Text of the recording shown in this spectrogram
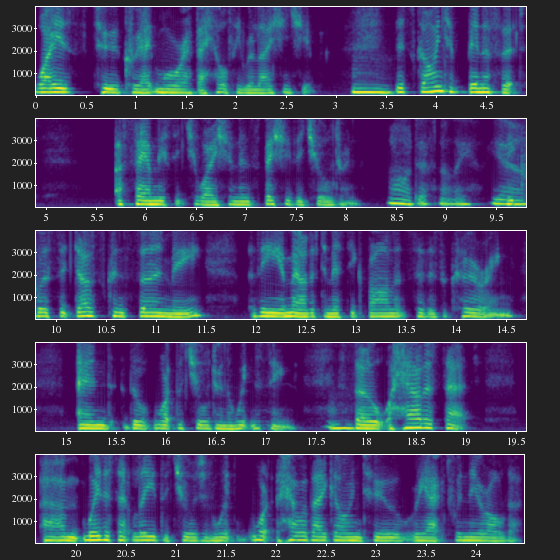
ways to create more of a healthy relationship. Mm. It's going to benefit a family situation and especially the children. Oh, definitely. Yeah. Because it does concern me the amount of domestic violence that is occurring and the what the children are witnessing. Mm. So how does that um, where does that lead the children? What, what, how are they going to react when they're older?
